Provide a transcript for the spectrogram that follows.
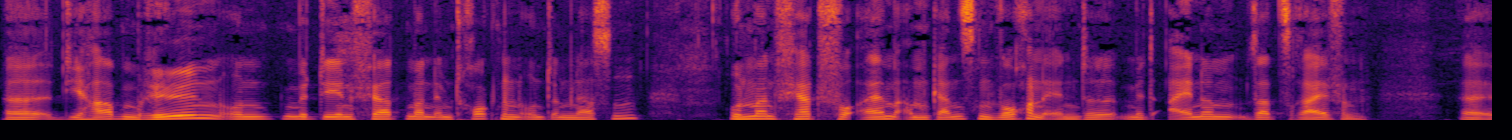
Äh, die haben Rillen und mit denen fährt man im Trocknen und im Nassen. Und man fährt vor allem am ganzen Wochenende mit einem Satz Reifen. Äh,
